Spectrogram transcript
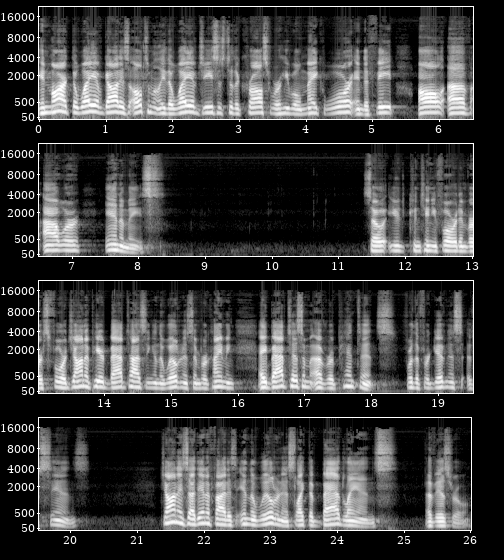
In Mark, the way of God is ultimately the way of Jesus to the cross, where he will make war and defeat all of our enemies. So you continue forward in verse 4. John appeared baptizing in the wilderness and proclaiming a baptism of repentance for the forgiveness of sins. John is identified as in the wilderness, like the badlands of Israel.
